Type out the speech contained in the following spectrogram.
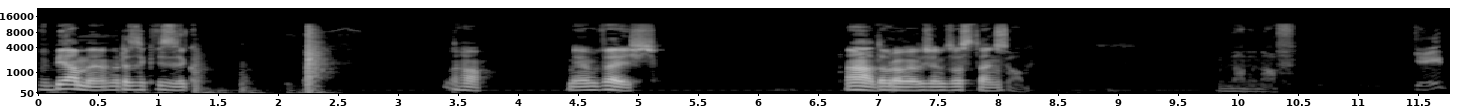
Wbijamy, ryzyk fizyk. Aha. Miałem wejść. A, dobra, bo ja wziąłem zostań. Some. Not enough. Gabe?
